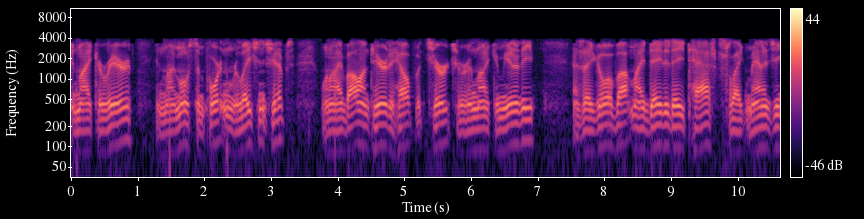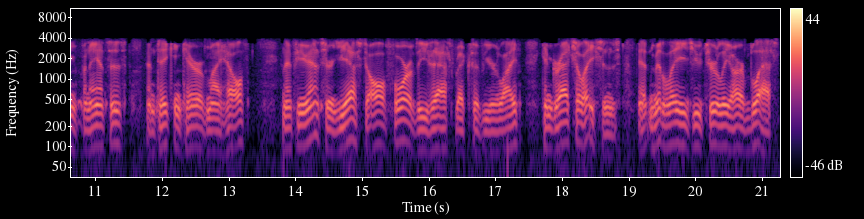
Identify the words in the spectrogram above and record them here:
in my career, in my most important relationships, when I volunteer to help at church or in my community, as I go about my day to day tasks like managing finances and taking care of my health? And if you answer yes to all four of these aspects of your life, congratulations. At middle age, you truly are blessed.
